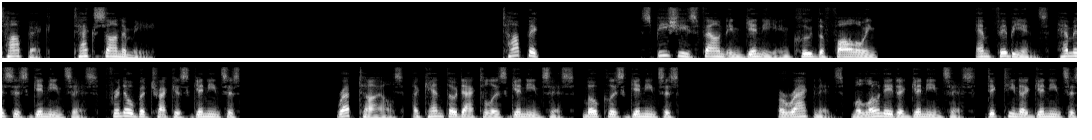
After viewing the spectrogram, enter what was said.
Taxonomy Topic. Species found in Guinea include the following. Amphibians, Hemisus guineensis, Phrynobatrachus guineensis. Reptiles, Acanthodactylus guineensis, Mochlus guineensis. Arachnids, Meloneta guineensis, Dictyna guineensis.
